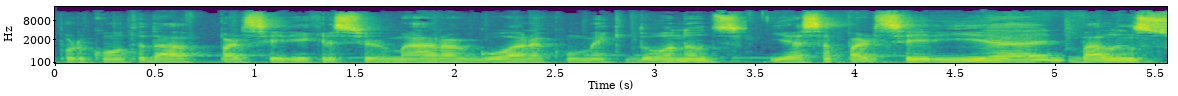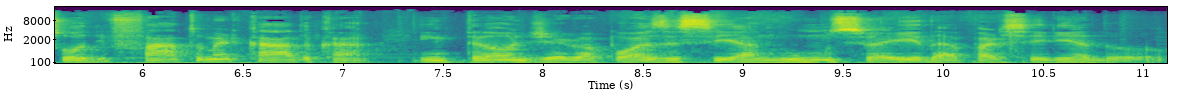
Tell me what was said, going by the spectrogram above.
por conta da parceria que eles firmaram agora com o McDonald's. E essa parceria balançou de fato o mercado, cara. Então, Diego, após esse anúncio aí da parceria do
